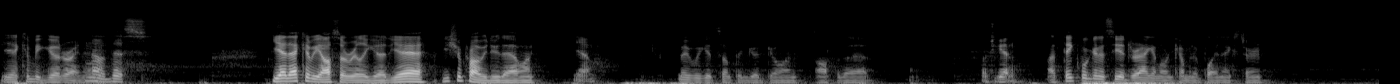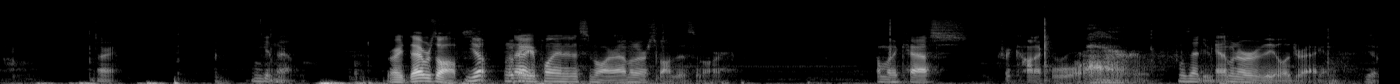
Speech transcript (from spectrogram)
Yeah, it could be good right now. No, this. Yeah, that could be also really good. Yeah, you should probably do that one. Yeah. Maybe we get something good going off of that. What you getting? I think we're gonna see a Dragon Lord come into play next turn. All right. I'm getting that. Right, that resolves. Yep. Now you're playing an Isamar. I'm gonna respond to Isamar. I'm gonna cast Draconic Roar. What does that do? And I'm gonna reveal a dragon. Yep.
